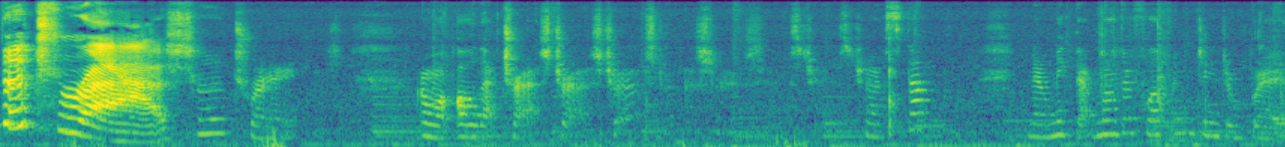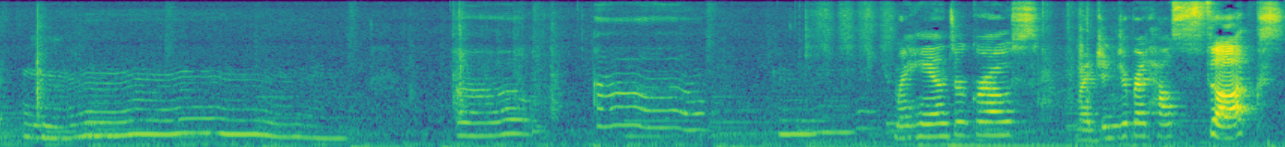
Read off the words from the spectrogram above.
The trash. The trash. I want all that trash, trash, trash, trash, trash, trash, trash, trash. Stop. Now make that mother fluffing gingerbread. Mm. Hands are gross. My gingerbread house sucks.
